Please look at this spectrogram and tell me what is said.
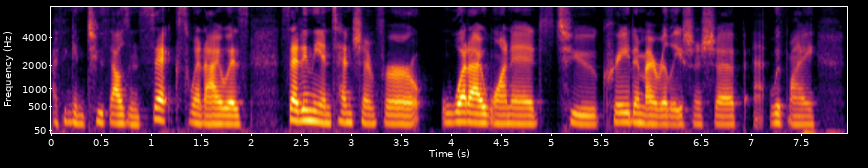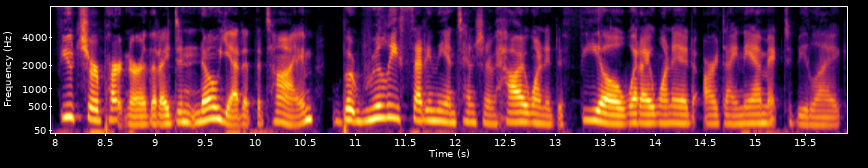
I think in 2006, when I was setting the intention for what I wanted to create in my relationship with my future partner that I didn't know yet at the time, but really setting the intention of how I wanted to feel, what I wanted our dynamic to be like,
